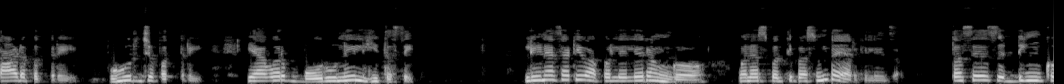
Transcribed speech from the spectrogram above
ताडपत्रे, भूर्जपत्रे यावर बोरूने लिहीत असे. लिहिण्यासाठी वापरलेले रंग वनस्पतीपासून तयार केले जात. तसेच डिंक,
